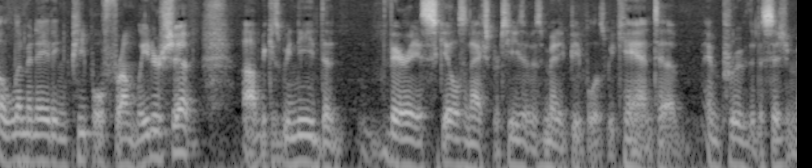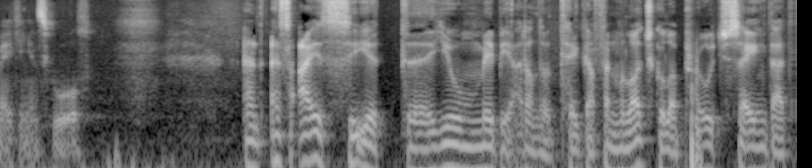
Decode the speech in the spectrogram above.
eliminating people from leadership uh, because we need the various skills and expertise of as many people as we can to improve the decision making in schools. And as I see it, uh, you maybe, I don't know, take a phenomenological approach saying that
